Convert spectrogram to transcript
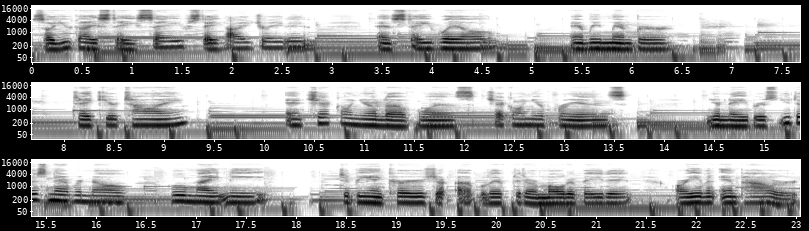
So, you guys stay safe, stay hydrated, and stay well. And remember, take your time and check on your loved ones, check on your friends, your neighbors. You just never know who might need to be encouraged or uplifted or motivated or even empowered.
